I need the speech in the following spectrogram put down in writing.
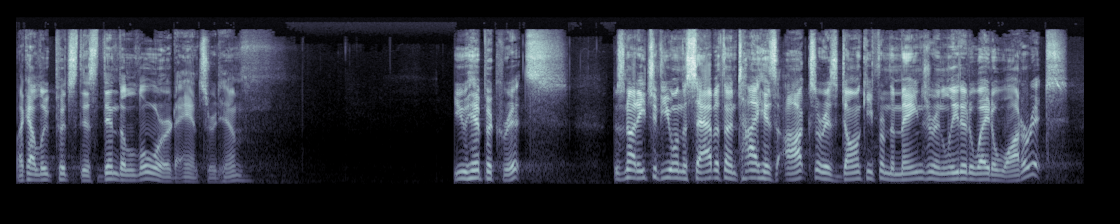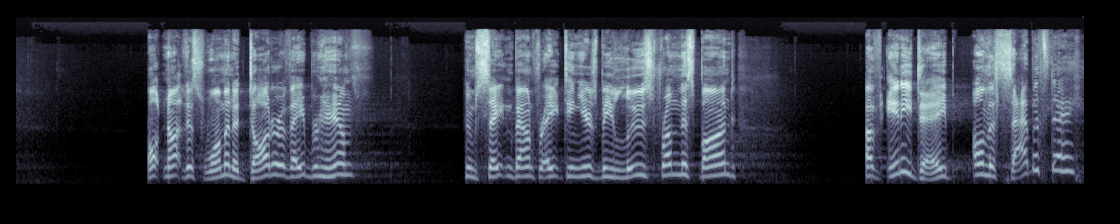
like how Luke puts this, then the Lord answered him. You hypocrites, does not each of you on the Sabbath untie his ox or his donkey from the manger and lead it away to water it? Ought not this woman, a daughter of Abraham, whom Satan bound for 18 years, be loosed from this bond of any day on the Sabbath day?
